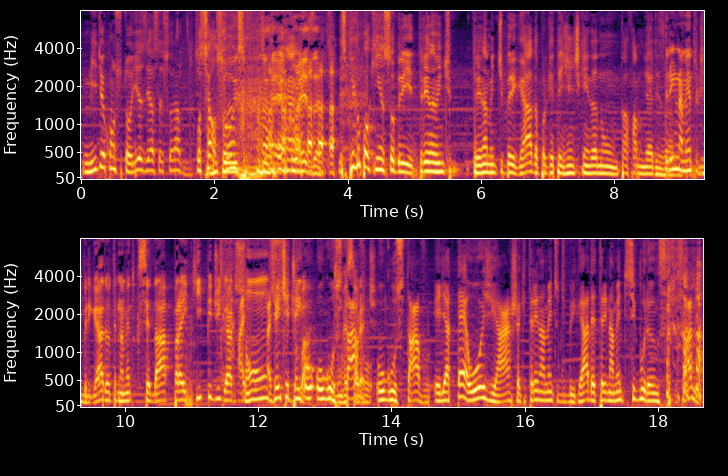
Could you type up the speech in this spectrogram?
mídia, consultorias e assessoramento. Ô Celso, É coisa. explica um pouquinho sobre treinamento, treinamento de brigada, porque tem gente que ainda não tá familiarizado. Treinamento de brigada é o treinamento que você dá pra equipe de garçons. A, a gente um tem bar, o, o Gustavo, o Gustavo, ele até hoje acha que treinamento de brigada é treinamento de segurança, sabe?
